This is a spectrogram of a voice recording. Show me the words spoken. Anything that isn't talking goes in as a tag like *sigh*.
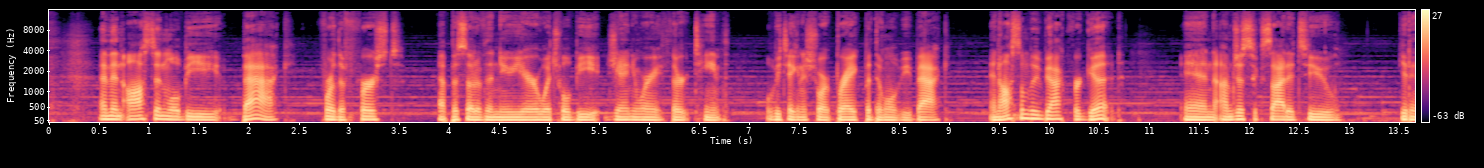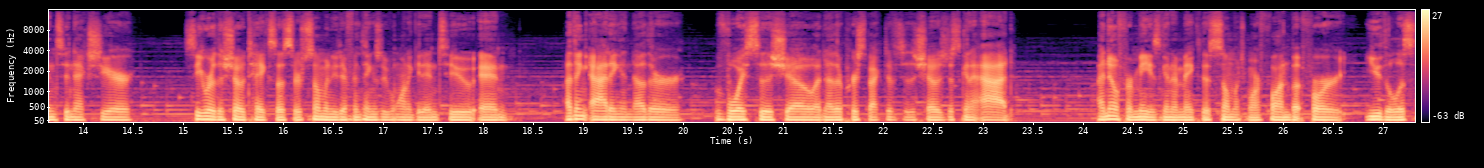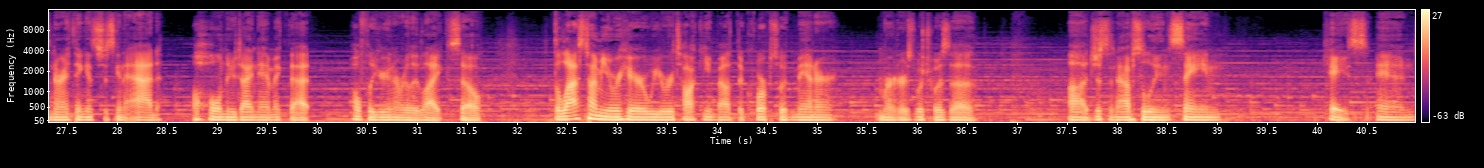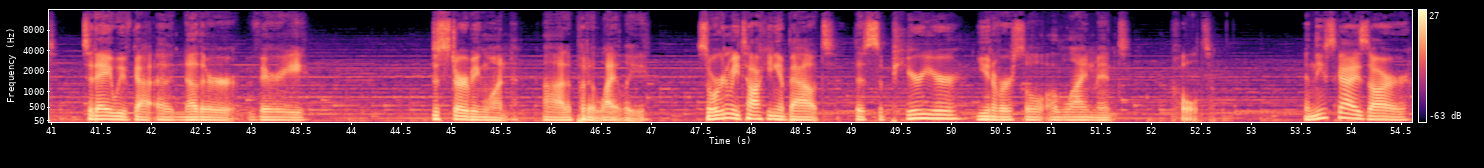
and then Austin will be back for the first episode of the new year, which will be January 13th. We'll be taking a short break, but then we'll be back. And Austin will be back for good. And I'm just excited to get into next year, see where the show takes us. There's so many different things we want to get into. And I think adding another voice to the show, another perspective to the show is just going to add. I know for me, is going to make this so much more fun. But for you, the listener, I think it's just going to add a whole new dynamic that hopefully you're going to really like. So, the last time you were here, we were talking about the Corpsewood Manor murders, which was a uh, just an absolutely insane case. And today we've got another very disturbing one, uh, to put it lightly. So, we're going to be talking about the Superior Universal Alignment cult. And these guys are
